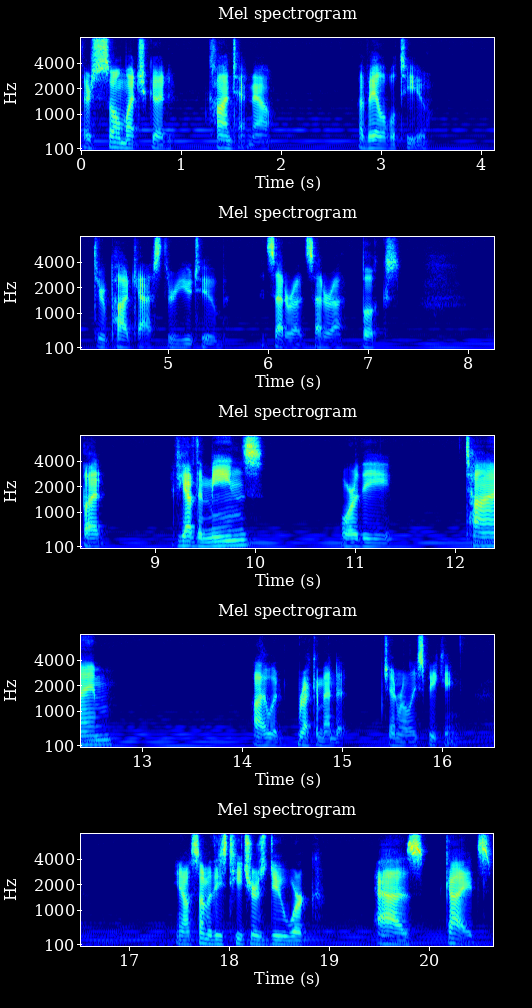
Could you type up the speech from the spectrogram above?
There's so much good content now available to you through podcasts, through YouTube, et cetera, et cetera, books. But if you have the means or the time, I would recommend it, generally speaking. You know, some of these teachers do work as guides,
